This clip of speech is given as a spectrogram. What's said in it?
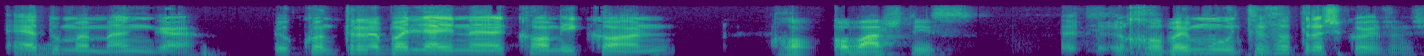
É de uma manga. Eu quando trabalhei na Comic Con roubaste isso? roubei muitas outras coisas.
